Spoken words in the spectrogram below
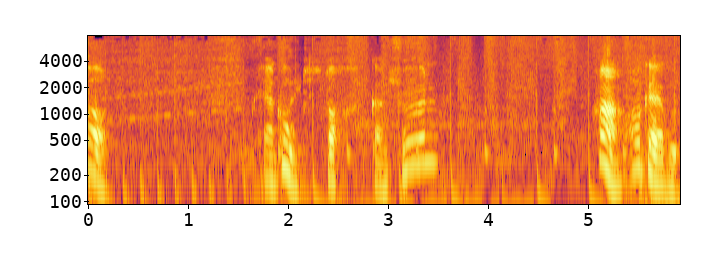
Oh. Ja gut, ist doch ganz schön. Ah, okay, gut.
